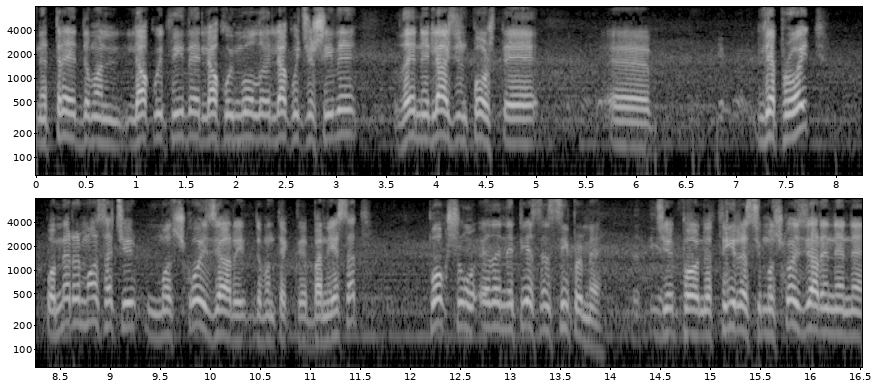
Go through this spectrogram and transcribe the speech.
në tre domethënë Laku i Thive, laku i mollës, laku i qershive dhe në lagjen poshtë e, e leprojt, po merren masa që mos shkojë zjarri domethënë tek banesat, po kështu edhe në pjesën e sipërme, që po në Thirrës që mos shkojë zjarri në, në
